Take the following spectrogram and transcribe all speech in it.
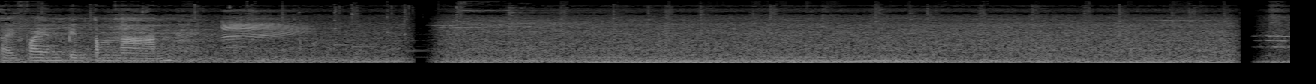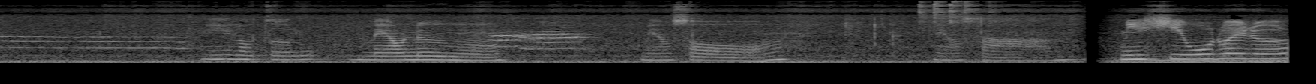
สายไฟมันเป็นตำนาน นี่เราเจอลูกแมวหนึ่ง แมวสอง แมวสาม มีคิ้วด้วยเด้อ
